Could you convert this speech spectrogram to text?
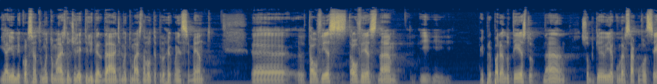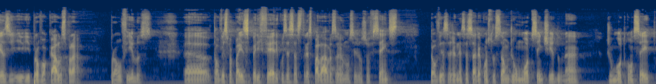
e aí eu me concentro muito mais no direito e liberdade, muito mais na luta pelo reconhecimento, é, talvez, talvez, né, e, e, e preparando o texto, né, sobre o que eu ia conversar com vocês e, e provocá-los para para ouvi-los, uh, talvez para países periféricos essas três palavras já não sejam suficientes. Talvez seja necessária a construção de um outro sentido, né? de um outro conceito,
